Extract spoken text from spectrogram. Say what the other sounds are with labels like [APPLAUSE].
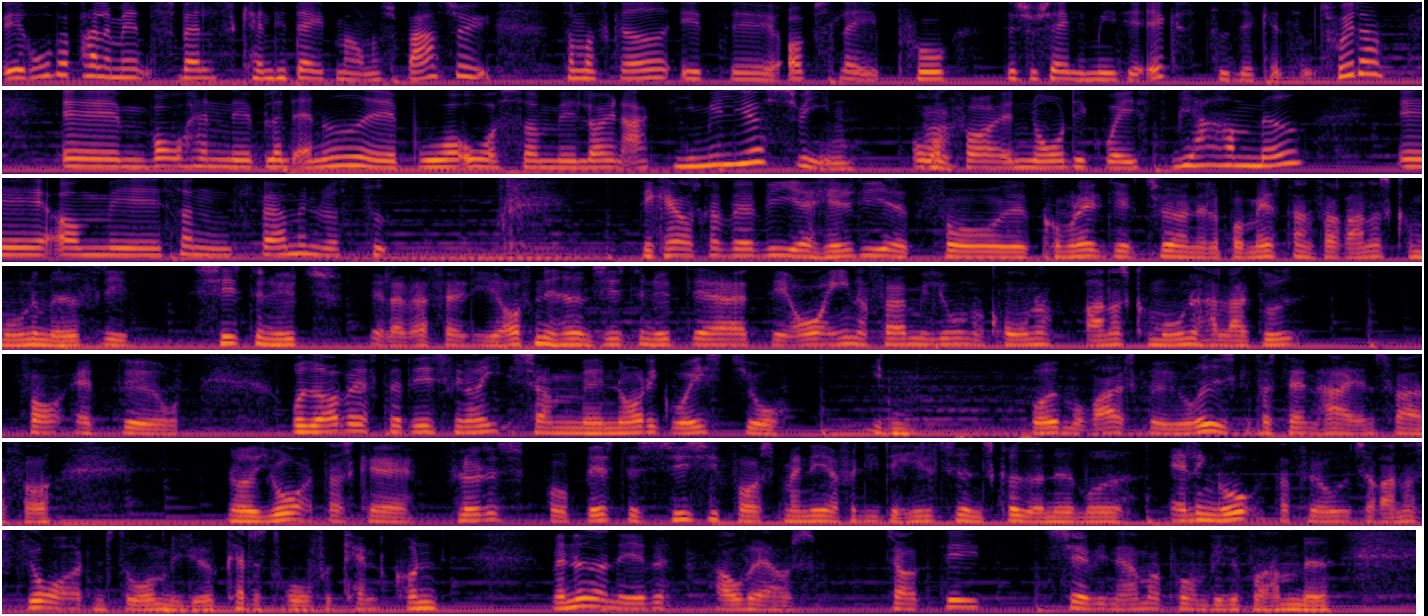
Europaparlamentsvalgskandidat Magnus Barsø, som har skrevet et øh, opslag på det sociale medie X, tidligere kendt som Twitter, øh, hvor han øh, blandt andet øh, bruger ord som øh, løgnagtige miljøsvin over mm. for øh, Nordic Waste. Vi har ham med øh, om øh, sådan 40 minutters tid. Det kan også godt være, at vi er heldige at få øh, kommunaldirektøren eller borgmesteren fra Randers Kommune med, fordi det sidste nyt, eller i hvert fald i offentligheden sidste nyt, det er, at det er over 41 millioner kroner, Randers Kommune har lagt ud for at øh, rydde op efter det svineri, som øh, Nordic Waste jo i den både moralske og juridiske forstand har ansvaret for. Noget jord, der skal flyttes på bedste sisyfos maner fordi det hele tiden skrider ned mod Allingå, der fører ud til Randers Fjord, og den store miljøkatastrofe kan kun med nød og næppe afværges. Så det ser vi nærmere på, om vi kan få ham med.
